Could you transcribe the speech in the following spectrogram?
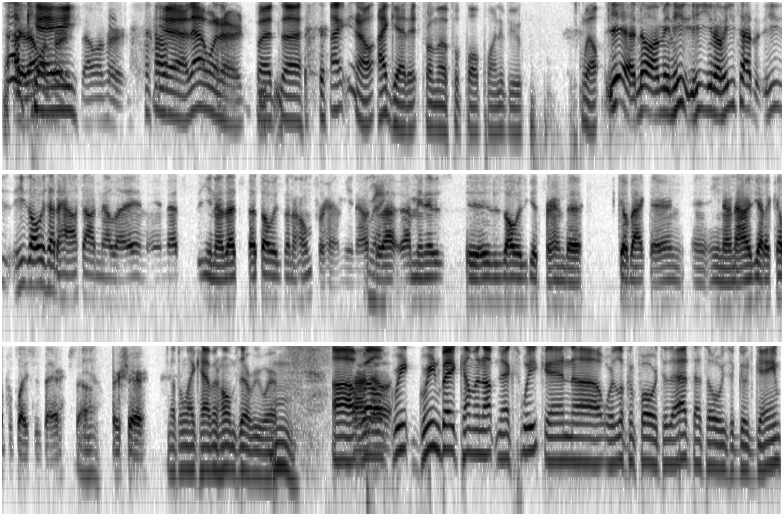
Yeah, okay. that one hurt. That one hurt. yeah, that one hurt. But uh, I, you know, I get it from a football point of view. Well, yeah, no, I mean, he, he, you know, he's had he's he's always had a house out in L.A. and, and that's you know that's that's always been a home for him. You know, Right. so that I mean, it was it was always good for him to go back there, and, and you know now he's got a couple places there, so Yeah. for sure. nothing like having homes everywhere. Uh, well. Green, Green Bay coming up next week, and uh, we're looking forward to that. That's always a good game.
